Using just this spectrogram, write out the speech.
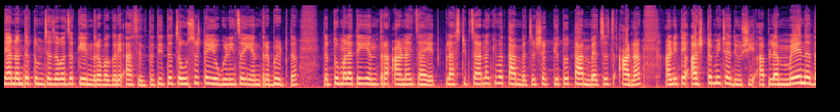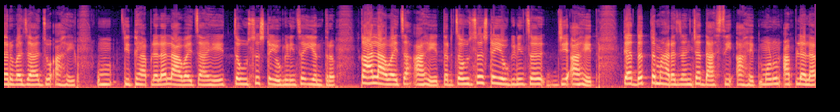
त्यानंतर तुमच्याजवळ जर केंद्र वगैरे असेल तर तिथं चौसष्ट योगिणीचं यंत्र भेटतं. तर तुम्हाला ते यंत्र आणायचं आहे प्लास्टिकचं आणा किंवा तांब्याचं शक्यतो तांब्याचंच आणा. आणि ते अष्टमीच्या दिवशी आपल्या मेन दरवाजा जो आहे तिथे आपल्याला लावायचं आहे. चौसष्ट योगिणीचं यंत्र का लावायचं आहे? तर चौसष्ट योगिणीचं जे आहेत त्या दत्त महाराजांच्या दासी आहेत. म्हणून आपल्याला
